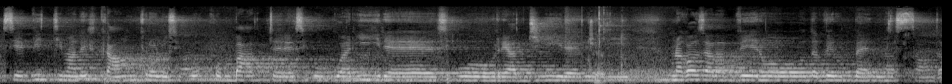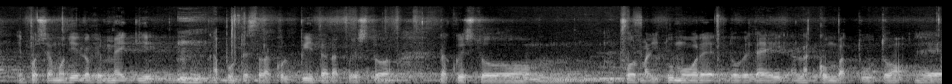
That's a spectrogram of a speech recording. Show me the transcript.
si è vittima del cancro lo si può combattere, si può guarire, si può reagire, quindi certo. una cosa davvero, davvero bella è stata. E possiamo dirlo che Maggie appunto è stata colpita da questo, da questo mm, forma di tumore dove lei l'ha combattuto eh,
